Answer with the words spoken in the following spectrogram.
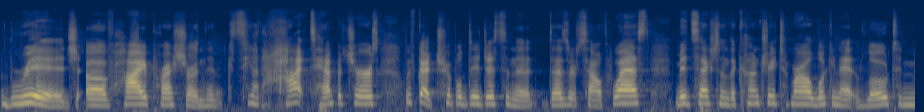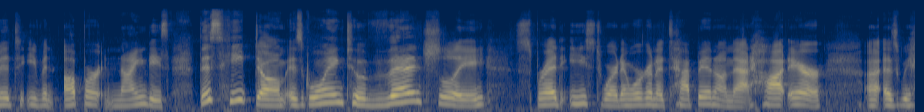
bridge of high pressure and then see the hot temperatures. We've got triple digits in the desert southwest, midsection of the country tomorrow looking at low to mid to even upper 90s. This heat dome is going to eventually spread eastward and we're going to tap in on that hot air uh, as we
